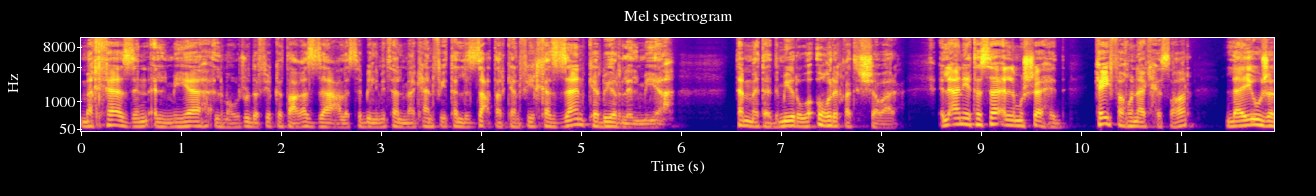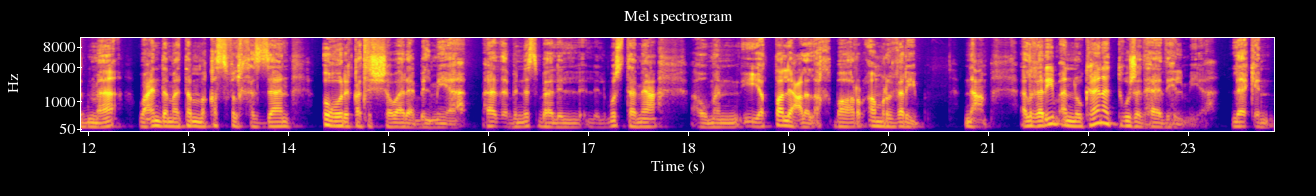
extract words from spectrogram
مخازن المياه الموجودة في قطاع غزة على سبيل المثال ما كان في تل الزعتر كان في خزان كبير للمياه تم تدميره وأغرقت الشوارع الآن يتساءل المشاهد كيف هناك حصار؟ لا يوجد ماء وعندما تم قصف الخزان أغرقت الشوارع بالمياه. هذا بالنسبة للمستمع أو من يطلع على الأخبار أمر غريب. نعم الغريب أنه كانت توجد هذه المياه لكن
